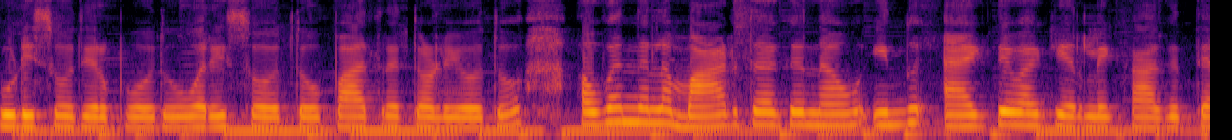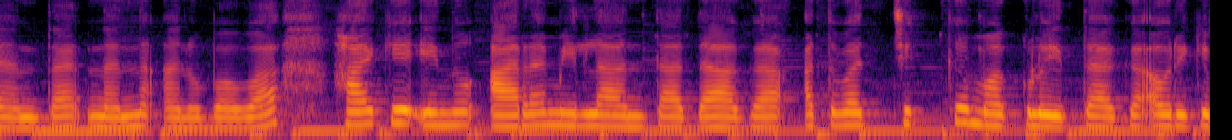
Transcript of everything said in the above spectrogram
ಗುಡಿಸೋದಿರ್ಬೋದು, ಒರೆಸೋದು, ಪಾತ್ರೆ ತೊಳೆಯೋದು, ಅವನ್ನೆಲ್ಲ ಮಾಡಿದಾಗ ನಾವು ಇನ್ನೂ ಆ್ಯಕ್ಟಿವ್ ಆಗಿ ಇರಲಿಕ್ಕಾಗುತ್ತೆ ಅಂತ ನನ್ನ ಅನುಭವ. ಹಾಗೆ ಇನ್ನು ಆರಾಮಿಲ್ಲ ಅಂತಾದಾಗ ಅಥವಾ ಚಿಕ್ಕ ಮಕ್ಕಳು ಇದ್ದಾಗ ಅವರಿಗೆ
